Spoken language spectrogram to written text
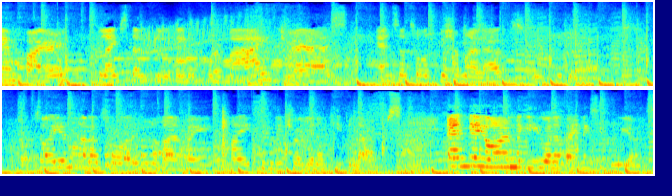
Empire Lifestyle Clothing for my dress. And so, suot ko siya mga loves with Kitty Labs. So, ayan mga loves. So, alam mo naman, may, may signature yan ng Kitty Labs. And ngayon, mag-iiwan na tayo ng sibuyas.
